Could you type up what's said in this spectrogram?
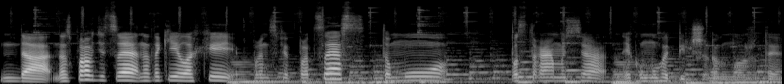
Да, насправді це не такий легкий, в принципі, процес, тому постараємося якомога більше розмножити.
